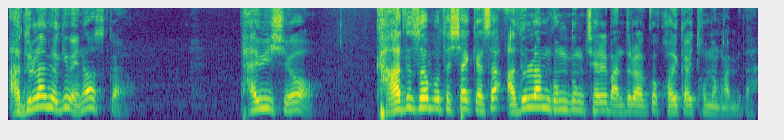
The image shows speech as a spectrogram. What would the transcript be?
아둘람 여기 왜 나왔을까요? 다윗이요. 가드서부터 시작해서 아둘람 공동체를 만들어갖고 거기까지 도망갑니다.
